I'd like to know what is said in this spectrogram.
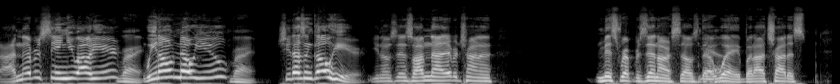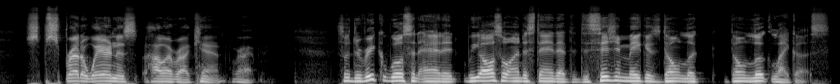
I never seen you out here. Right. We don't know you Right. she doesn't go here. You know what I'm saying? So I'm not ever trying to misrepresent ourselves that Yeah. way, but I try to spread awareness however I can. Right. So Derica Wilson added, "We also understand that the decision makers don't look don't look like us,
